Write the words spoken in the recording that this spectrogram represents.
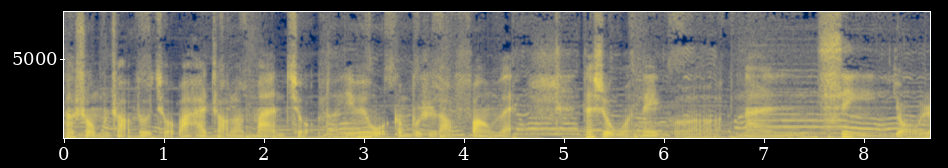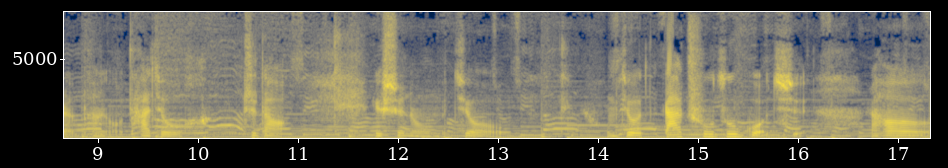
当时我们找这个酒吧还找了蛮久的，因为我更不知道方位。但是我那个男性友人朋友他就知道，于是呢，我们就我们就搭出租过去。然后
